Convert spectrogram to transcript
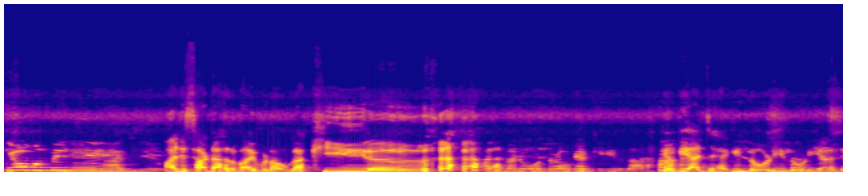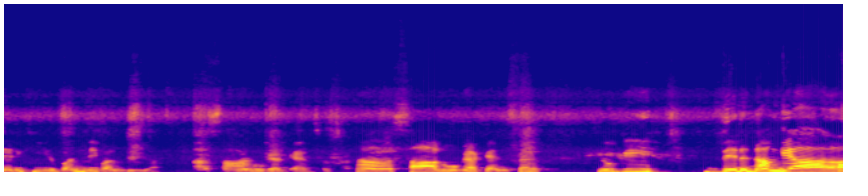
ਕਿਉਂ ਮੰਮੀ ਜੀ? ਅੱਜ ਸਾਡਾ ਹਲਵਾਈ ਬਣਾਊਗਾ ਖੀਰ। ਅੱਜ ਮੈਨੂੰ ਆਰਡਰ ਹੋ ਗਿਆ ਖੀਰ ਦਾ। ਕਿਉਂਕਿ ਅੱਜ ਹੈਗੀ ਲੋਹੜੀ ਲੋਹੜੀ ਵਾਲੇ ਦਿਨ ਖੀਰ ਬਣਦੀ ਬਣਦੀ ਆ। ਆ ਸਾਗ ਹੋ ਗਿਆ ਕੈਂਸਰ ਹਾਂ ਸਾਗ ਹੋ ਗਿਆ ਕੈਂਸਲ ਕਿਉਂਕਿ ਦਿਨ ਲੰਘ ਗਿਆ।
